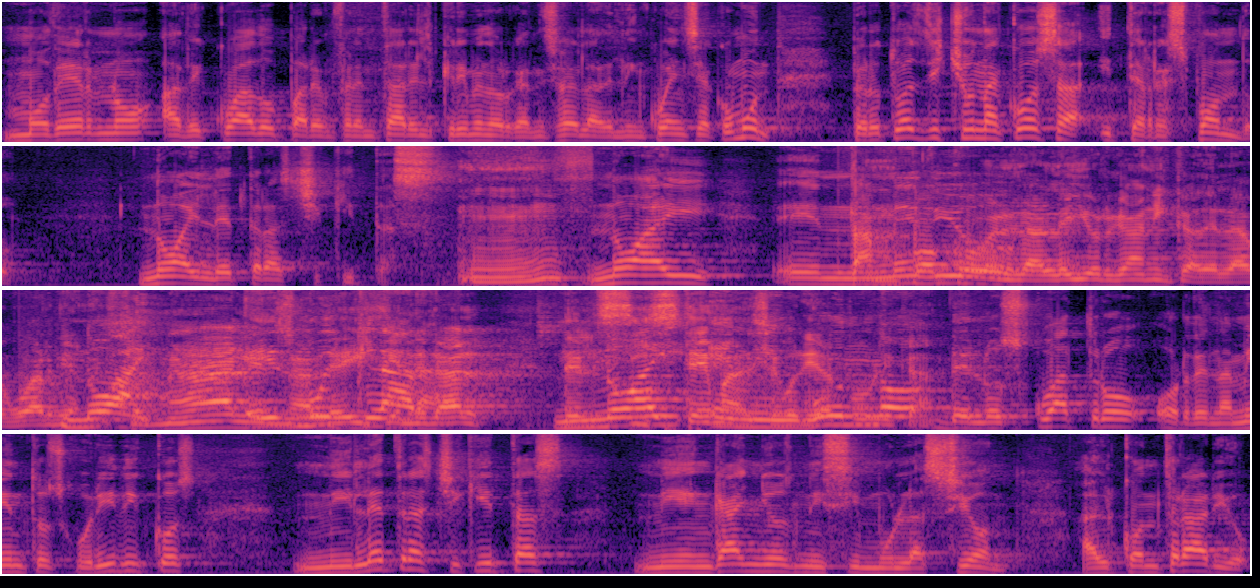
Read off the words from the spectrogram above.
moderno, adecuado para enfrentar el crimen organizado y la delincuencia común. Pero tú has dicho una cosa y te respondo. No hay letras chiquitas. Mm. No hay en Tampoco medio... en la ley orgánica de la Guardia No hay. Nacional, Es en la muy ley clara. general del no hay sistema en de seguridad ninguno pública. de los cuatro ordenamientos jurídicos ni letras chiquitas, ni engaños, ni simulación. Al contrario,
